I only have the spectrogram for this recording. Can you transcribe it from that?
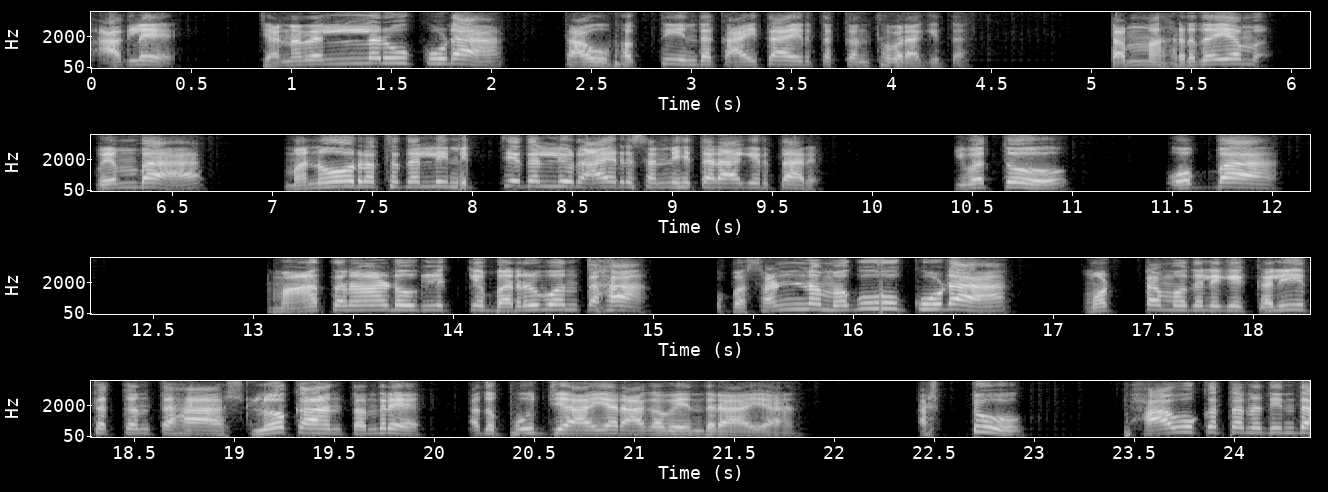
ಆಗ್ಲೇ ಜನರೆಲ್ಲರೂ ಕೂಡ ತಾವು ಭಕ್ತಿಯಿಂದ ಕಾಯ್ತಾ ಇರತಕ್ಕಂಥವರಾಗಿದ್ದಾರೆ. ತಮ್ಮ ಹೃದಯವೆಂಬ ಮನೋರಥದಲ್ಲಿ ನಿತ್ಯದಲ್ಲಿಯೂ ರಾಯರ ಸನ್ನಿಹಿತರಾಗಿರ್ತಾರೆ. ಇವತ್ತು ಒಬ್ಬ ಮಾತನಾಡಲಿಕ್ಕೆ ಬರುವಂತಹ ಒಬ್ಬ ಸಣ್ಣ ಮಗುವು ಕೂಡ ಮೊಟ್ಟ ಮೊದಲಿಗೆ ಕಲಿಯತಕ್ಕಂತಹ ಶ್ಲೋಕ ಅಂತಂದ್ರೆ ಅದು ಪೂಜ್ಯಾಯ ರಾಘವೇಂದ್ರಾಯ. ಅಷ್ಟು ಭಾವುಕತನದಿಂದ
